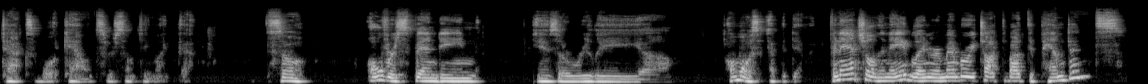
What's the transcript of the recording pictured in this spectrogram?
taxable accounts or something like that. So overspending is a really uh, almost epidemic. Financial enabling, remember we talked about dependence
